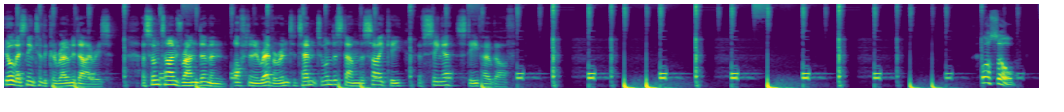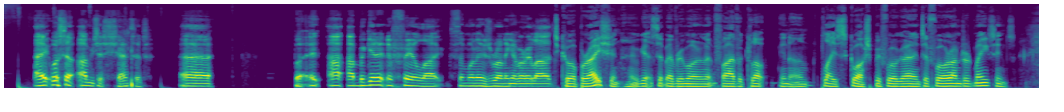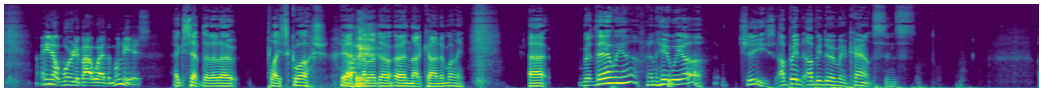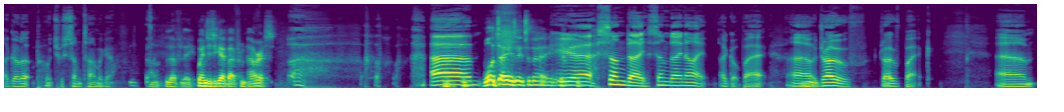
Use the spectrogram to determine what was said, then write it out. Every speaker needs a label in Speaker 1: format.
Speaker 1: You're listening to the Corona Diaries, a sometimes random and often irreverent attempt to understand the psyche of singer Steve Hogarth.
Speaker 2: What's up?
Speaker 3: Hey, what's up? I'm just shattered. Uh, but it, I, I'm beginning to feel like someone who's running a very large corporation who gets up every morning at five o'clock, you know, and plays squash before going into 400 meetings.
Speaker 4: Are you not worried about where the money is?
Speaker 3: Except that I don't play squash. Yeah, and I don't earn that kind of money. Uh, but there we are, and here we are. Jeez, I've been I've been doing my accounts since I got up, which was some time ago.
Speaker 5: Oh, lovely. When did you get back from Paris?
Speaker 3: Um,
Speaker 5: What day is it today?
Speaker 3: yeah, Sunday, Sunday night, I got back. Uh, Drove, drove back. Um,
